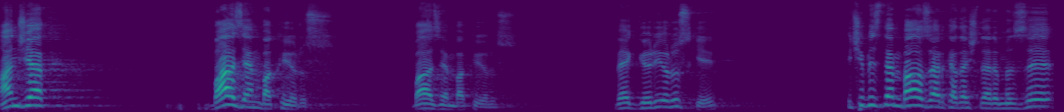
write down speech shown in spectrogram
Ancak bazen bakıyoruz. Bazen bakıyoruz. Ve görüyoruz ki içimizden bazı arkadaşlarımızı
